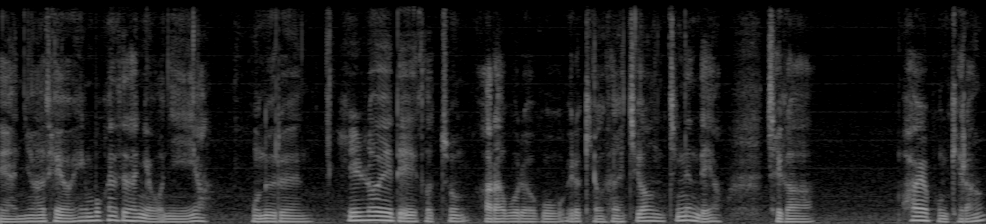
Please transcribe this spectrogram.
네, 안녕하세요. 행복한 세상의 원이에요. 오늘은 힐러에 대해서 좀 알아보려고 이렇게 영상을 찍, 찍는데요. 제가 활 본캐랑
